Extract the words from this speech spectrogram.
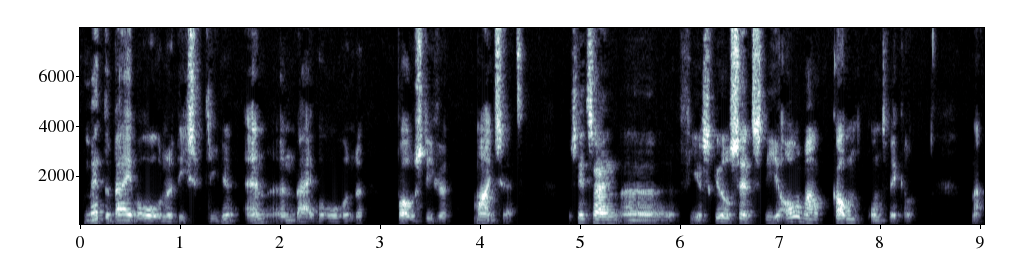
met de bijbehorende discipline en een bijbehorende positieve mindset. Dus dit zijn uh, vier skillsets die je allemaal kan ontwikkelen. Nou,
